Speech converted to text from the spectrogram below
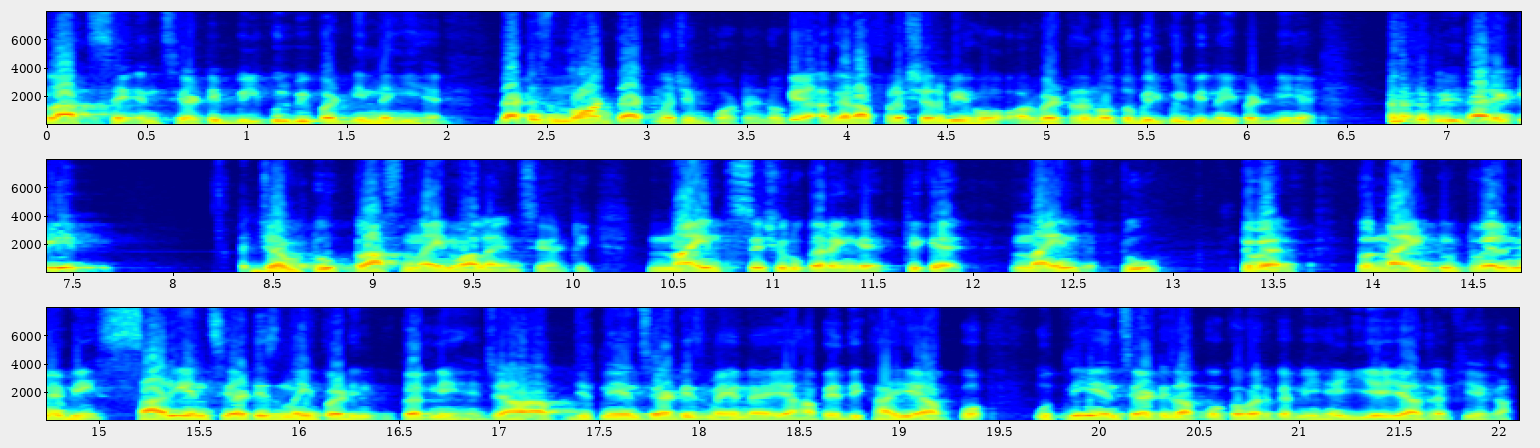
क्लास से एनसीआरटी बिल्कुल भी पढ़नी नहीं है. That is not that much important okay अगर आप फ्रेशर भी हो और वेटरन हो तो बिल्कुल भी नहीं पढ़नी है. Will directly jump to class nine वाला एनसीआरटी नाइन्थ से शुरू करेंगे ठीक है? नाइन्थ टू ट्वेल्व तो नाइन टू ट्वेल्व में भी सारी एनसीआरटीज नहीं पढ़ी, करनी है। जहाँ आप जितनी एनसीआरटीज मैंने यहाँ पे दिखाई है आपको, उतनी एनसीआरटीज आपको कवर करनी है, ये याद रखिएगा।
